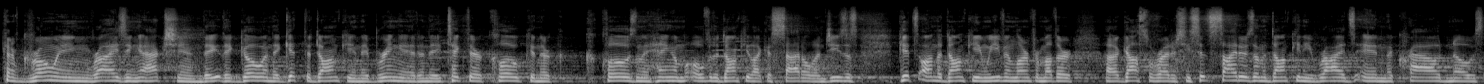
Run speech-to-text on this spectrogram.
kind of growing, rising action. They, they go and they get the donkey and they bring it and they take their cloak and their clothes and they hang them over the donkey like a saddle. And Jesus gets on the donkey, and we even learn from other uh, gospel writers, he sits sideways on the donkey and he rides in. The crowd knows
